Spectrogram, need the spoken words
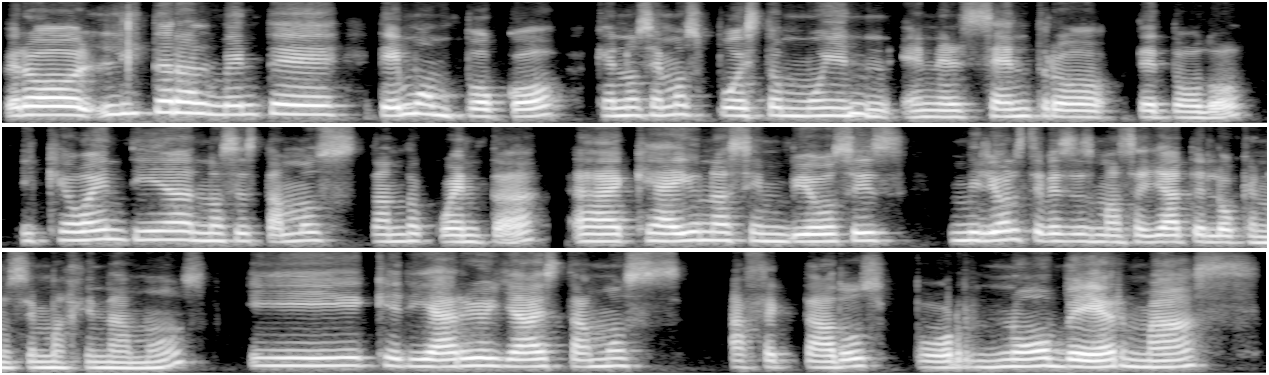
pero literalmente temo un poco que nos hemos puesto muy en, en, el centro de todo y que hoy en día nos estamos dando cuenta uh, que hay una simbiosis millones de veces más allá de lo que nos imaginamos y que diario ya estamos afectados por no ver más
